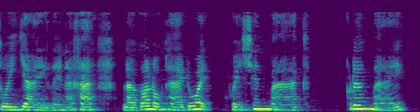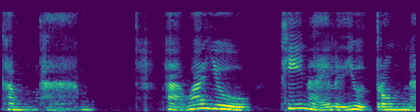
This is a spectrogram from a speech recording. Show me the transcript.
ตัวใหญ่เลยนะคะ แล้วก็ลงท้ายด้วย question mark เครื่องหมายคำถาม ถามว่าอยู่ที่ไหนหรืออยู่ตรงไหน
